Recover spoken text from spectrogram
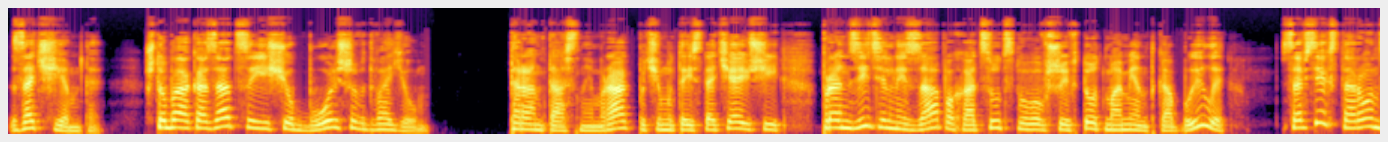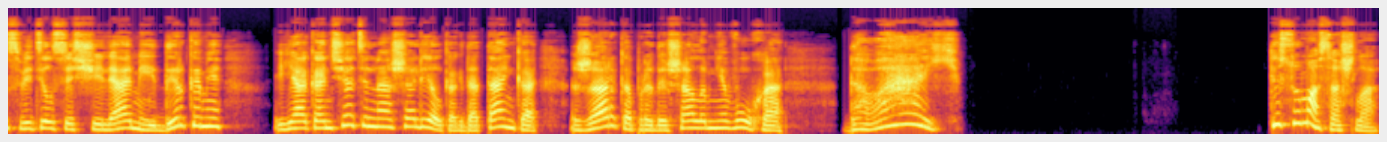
Зачем-то чтобы оказаться еще больше вдвоем. Тарантасный мрак, почему-то источающий пронзительный запах, отсутствовавший в тот момент кобылы, со всех сторон светился щелями и дырками, я окончательно ошалел, когда Танька жарко продышала мне в ухо. «Давай!» «Ты с ума сошла?»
